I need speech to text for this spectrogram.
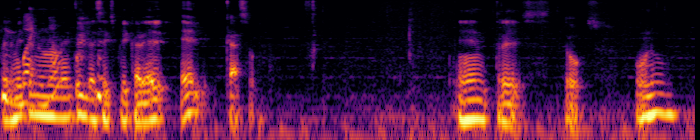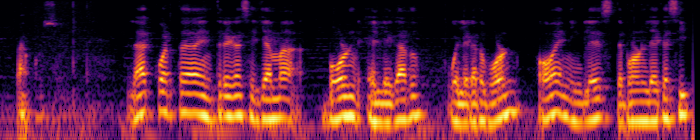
permítanme un Bueno. momento y les explicaré el, el caso. En 3, 2, 1, vamos. La cuarta entrega se llama Born el legado, o el legado Born, o en inglés The Born Legacy.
